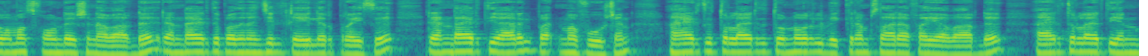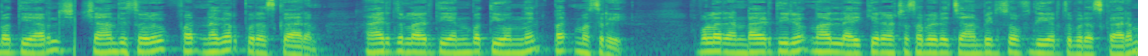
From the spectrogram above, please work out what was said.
Thomas foundation award രണ്ടായിരത്തി പതിനഞ്ചിൽ ടൈലർ പ്രൈസ് രണ്ടായിരത്തി ആറിൽ പത്മഭൂഷൺ ആയിരത്തി തൊള്ളായിരത്തി തൊണ്ണൂറിൽ വിക്രം സാരാഭായ് അവാർഡ് ആയിരത്തി തൊള്ളായിരത്തി എൺപത്തി ആറിൽ ശാന്തി സ്വരൂപ് ഭട്നഗർ പുരസ്കാരം ആയിരത്തി തൊള്ളായിരത്തി എൺപത്തി ഒന്നിൽ പത്മശ്രീ. അപ്പോൾ രണ്ടായിരത്തി ഇരുപത്തിനാലിൽ ഐക്യരാഷ്ട്രസഭയുടെ ചാമ്പ്യൻസ് ഓഫ് ദി എർത്ത് പുരസ്കാരം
